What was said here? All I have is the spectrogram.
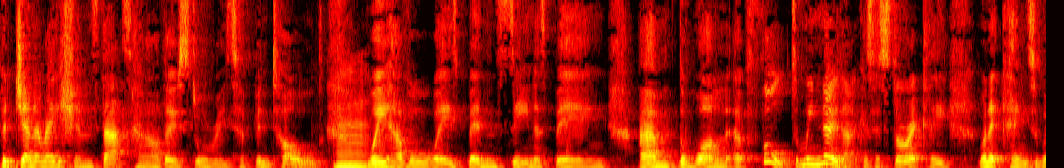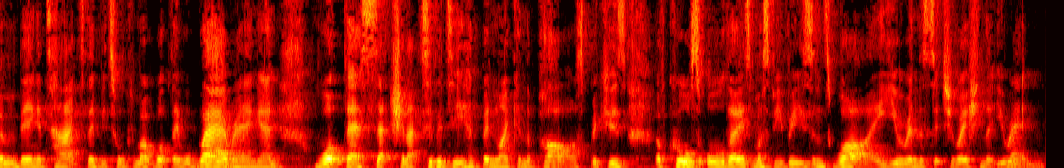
for generations, that's how those stories have been told. We have always been seen as being um, the one at fault, and we know that because historically, when it came to women being attacked, they'd be talking about what they were wearing and what their sexual activity had been like in the past. Because of course, all those must be reasons why you're in the situation that you're in.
